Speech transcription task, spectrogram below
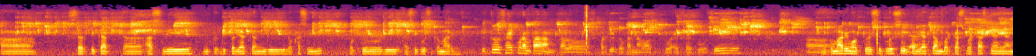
eh, sertifikat eh, asli untuk diperlihatkan di lokasi ini waktu di eksekusi kemarin? itu saya kurang paham kalau seperti itu karena waktu eksekusi eh, Kemarin waktu eksekusi Iya. perlihatkan berkas-berkasnya yang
